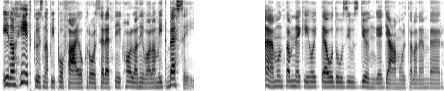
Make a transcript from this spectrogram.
Én a hétköznapi pofájokról szeretnék hallani valamit, beszélj! Elmondtam neki, hogy Teodózius gyönge, gyámoltalan ember.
